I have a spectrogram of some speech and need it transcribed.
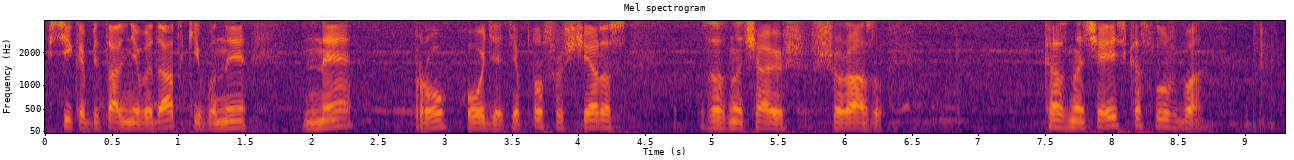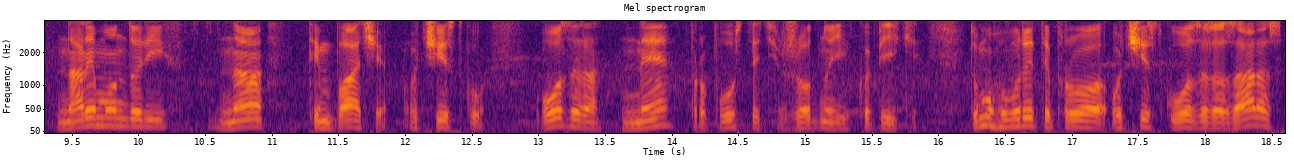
всі капітальні видатки вони не проходять. Я прошу ще раз зазначаю щоразу. Казначейська служба на ремонт доріг, на тим паче очистку озера не пропустить жодної копійки. Тому говорити про очистку озера зараз.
